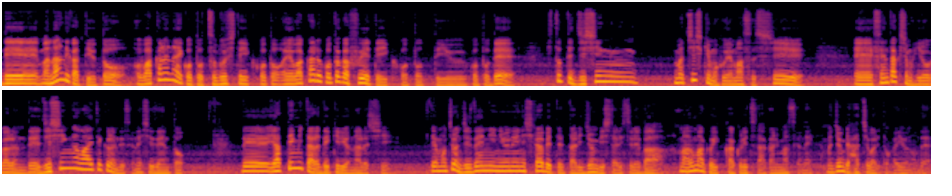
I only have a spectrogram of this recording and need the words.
で、まあ、なんでかっていうと分からないことを潰していくこと、えー、分かることが増えていくことっていうことで人って自信、まあ、知識も増えますし、えー、選択肢も広がるんで自信が湧いてくるんですよね自然と。でやってみたらできるようになるしでもちろん事前に入念に調べてたり準備したりすれば、まあ、うまくいく確率で上がりますよね、まあ、準備8割とかいうので。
